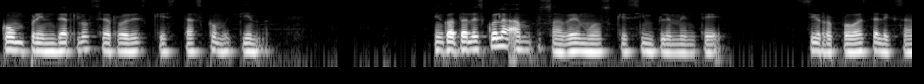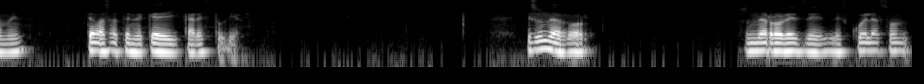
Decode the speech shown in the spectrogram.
comprender los errores que estás cometiendo. En cuanto a la escuela, ambos sabemos que simplemente si reprobaste el examen, te vas a tener que dedicar a estudiar. Es un error. Los errores de la escuela son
